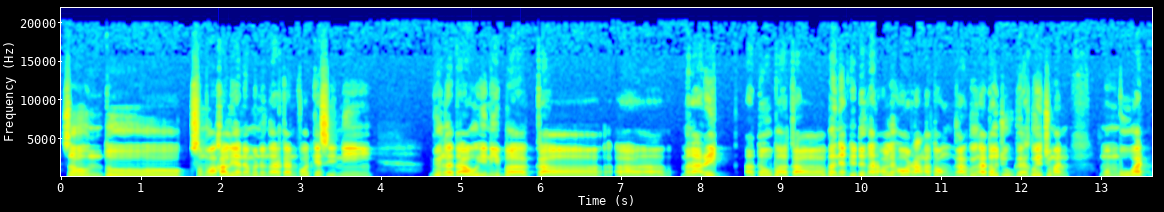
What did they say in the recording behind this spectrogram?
So untuk semua kalian yang mendengarkan podcast ini, gue nggak tahu ini bakal uh, menarik atau bakal banyak didengar oleh orang atau enggak. Gue nggak tahu juga. Gue cuman membuat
